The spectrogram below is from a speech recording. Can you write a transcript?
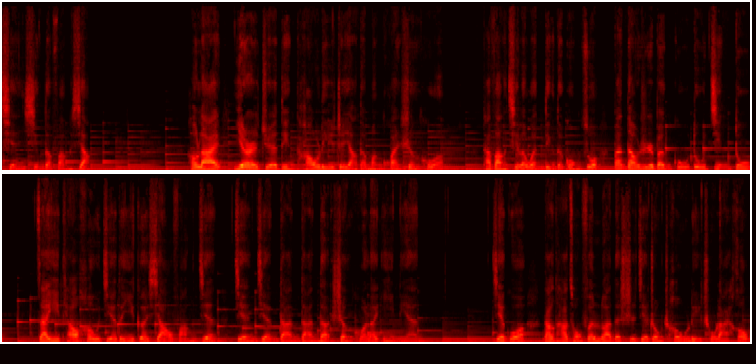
前行的方向。后来，耶尔决定逃离这样的梦幻生活，他放弃了稳定的工作，搬到日本古都京都，在一条后街的一个小房间，简简单单的生活了一年。结果，当他从纷乱的世界中抽离出来后，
